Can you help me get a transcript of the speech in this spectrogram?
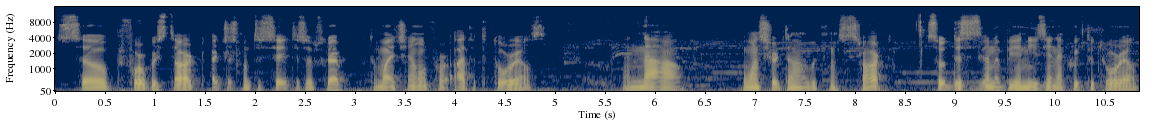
So before we start I just want to say to subscribe to my channel for other tutorials. And now once you're done we can start. So this is gonna be an easy and a quick tutorial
